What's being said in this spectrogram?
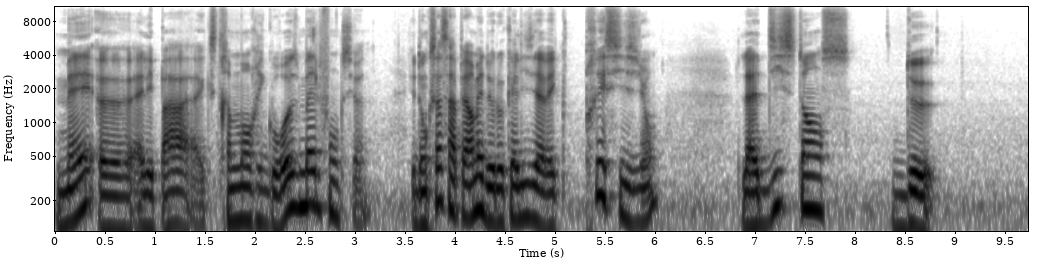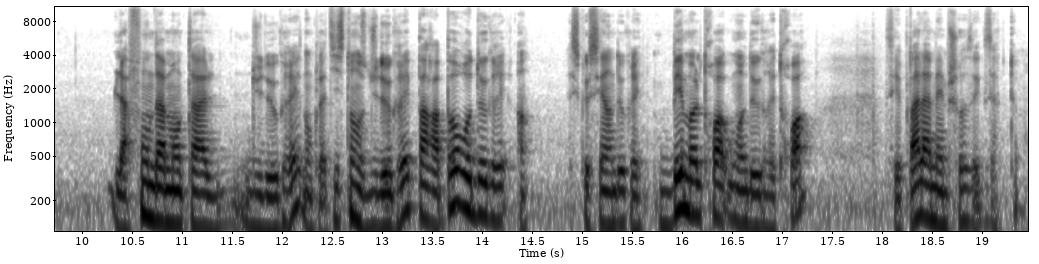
mais euh, elle n'est pas extrêmement rigoureuse, mais elle fonctionne. Et donc ça, ça permet de localiser avec précision la distance de la fondamentale du degré, donc la distance du degré par rapport au degré 1. Est-ce que c'est un degré bémol 3 ou un degré 3 C'est pas la même chose exactement.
